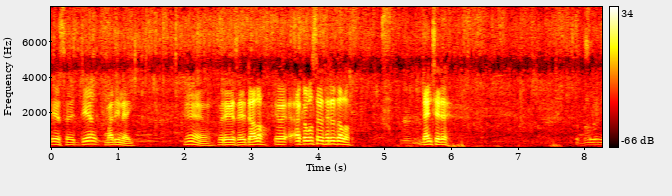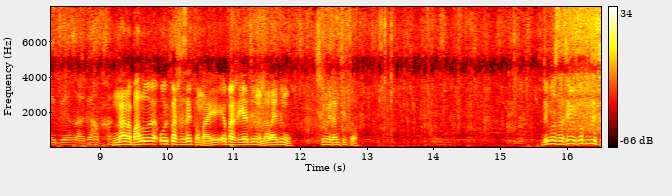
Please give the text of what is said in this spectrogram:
এ- সাইড দিয়ে মাটি নাই। হ্যাঁ হয়ে গেছে। ডালো একটা বস্তা সাইডে ডালো। ডাইন সাইডে না না ভালো ওই পাশে যাইতো না এ পাশে ইয়া দিব ডালাই দিব সিমেন্ট আনছি তো। দুই বস্তা সিমেন্ট কত দিছ?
